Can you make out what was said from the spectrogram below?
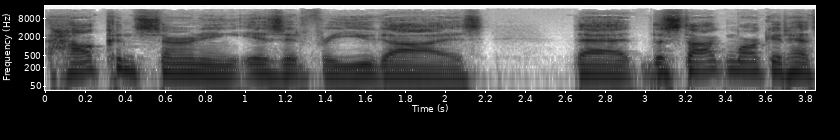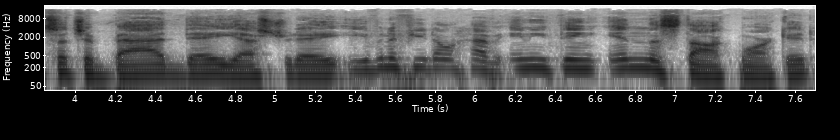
how concerning is it for you guys that the stock market had such a bad day yesterday, even if you don't have anything in the stock market?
